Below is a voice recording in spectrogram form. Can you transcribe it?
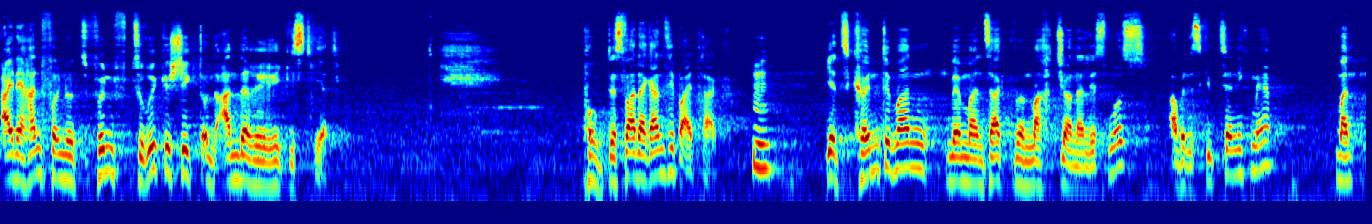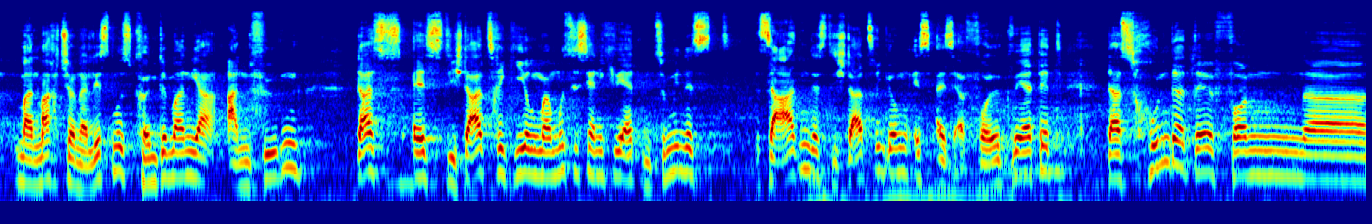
Eine Handvoll nur fünf zurückgeschickt und andere registriert. Punkt. Das war der ganze Beitrag. Mhm. Jetzt könnte man, wenn man sagt, man macht Journalismus, aber das gibt's ja nicht mehr, man, man macht Journalismus, könnte man ja anfügen, dass es die Staatsregierung, man muss es ja nicht werten, zumindest sagen, dass die Staatsregierung es als Erfolg wertet, dass Hunderte von äh,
